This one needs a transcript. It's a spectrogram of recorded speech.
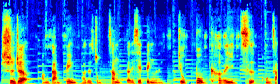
湿热。黄疸病或者肿胀的一些病人就不可以吃红枣。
